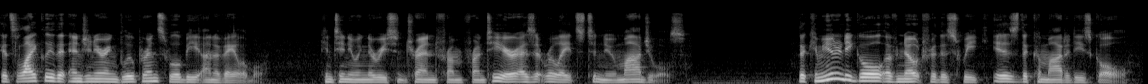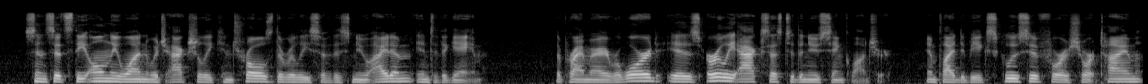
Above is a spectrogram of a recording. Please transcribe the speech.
it's likely that engineering blueprints will be unavailable, continuing the recent trend from Frontier as it relates to new modules. The community goal of note for this week is the commodities goal, since it's the only one which actually controls the release of this new item into the game. The primary reward is early access to the new sink launcher, implied to be exclusive for a short time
